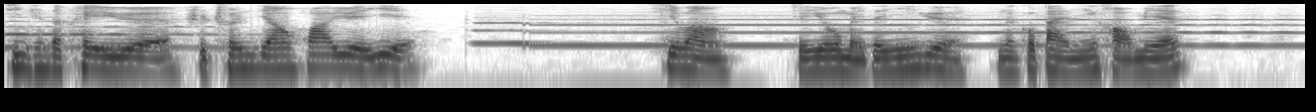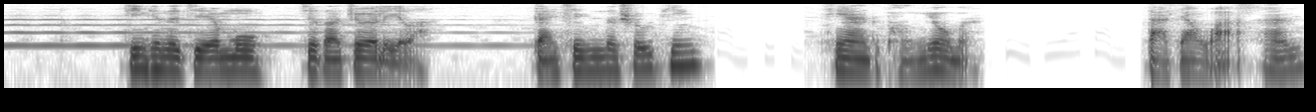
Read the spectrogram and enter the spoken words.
今天的配乐是《春江花月夜》，希望。这优美的音乐能够伴您好眠。今天的节目就到这里了，感谢您的收听，亲爱的朋友们，大家晚安。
